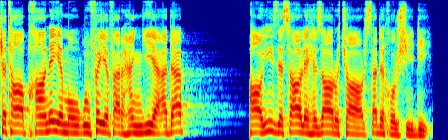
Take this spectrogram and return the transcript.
کتابخانه موقوفه فرهنگی ادب پاییز سال 1400 خورشیدی.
